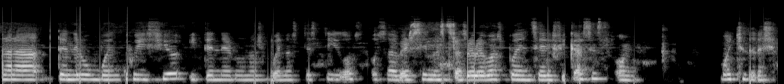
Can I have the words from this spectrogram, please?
para tener un buen juicio y tener unos buenos testigos o saber si nuestras pruebas pueden ser eficaces o no. Muchas gracias.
